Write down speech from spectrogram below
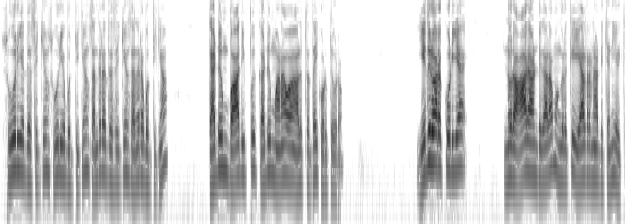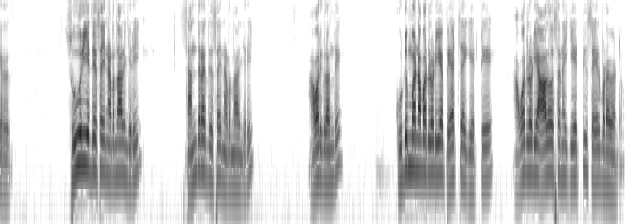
சூரிய திசைக்கும் சூரிய புத்திக்கும் சந்திர திசைக்கும் சந்திர புத்திக்கும் கடும் பாதிப்பு கடும் மன அழுத்தத்தை கொடுத்துவிடும். எதிர் எதிர்வரக்கூடிய இன்னொரு ஆறு ஆண்டு காலம் உங்களுக்கு ஏழரை நாட்டு சனி இருக்கிறது. சூரிய திசை நடந்தாலும் சரி சந்திர திசை நடந்தாலும் சரி அவர்கள் வந்து குடும்ப நபர்களுடைய பேச்சை கேட்டு அவர்களுடைய ஆலோசனை கேட்டு செயல்பட வேண்டும்.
